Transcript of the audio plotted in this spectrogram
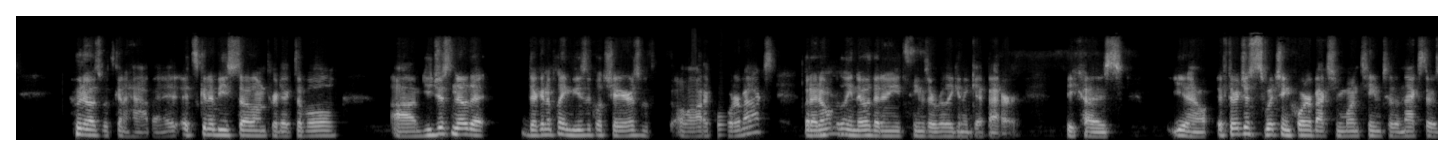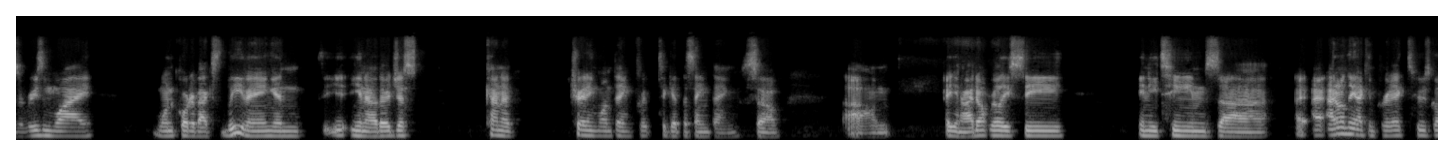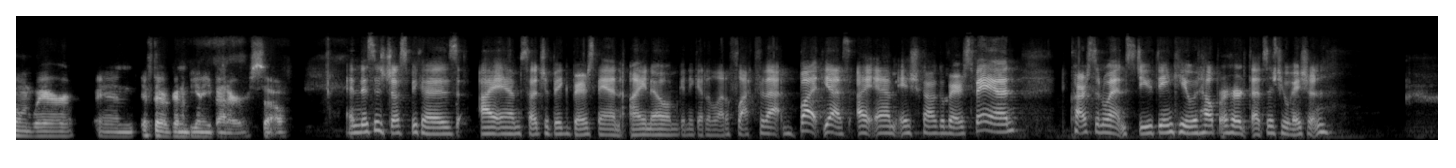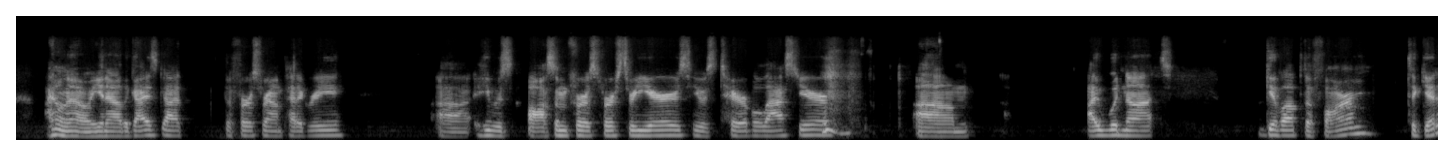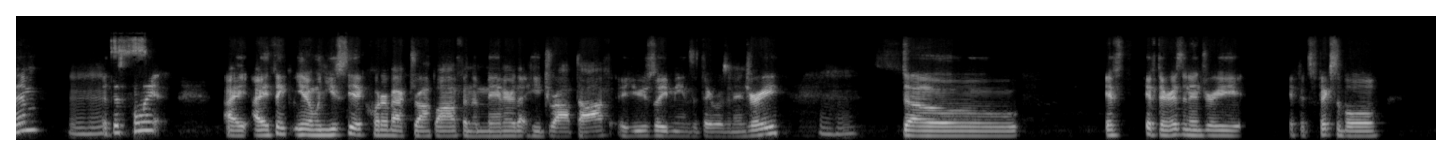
who knows what's going to happen. It, it's going to be so unpredictable. Um, you just know that they're going to play musical chairs with a lot of quarterbacks, but I don't really know that any teams are really going to get better because you know if they're just switching quarterbacks from one team to the next, there's a reason why one quarterback's leaving, and you know they're just kind of trading one thing for, to get the same thing. So, um, you know, I don't really see any teams. Uh, I, I don't think I can predict who's going where and if they're going to be any better. So and this is just because I am such a big Bears fan. I know I'm going to get a lot of flack for that. But yes, I am a Chicago Bears fan. Carson Wentz, do you think he would help or hurt that situation? I don't know. You know, the guy's got the first round pedigree. Uh, he was awesome for his first three years. He was terrible last year. um, I would not give up the farm to get him mm-hmm. at this point. I, I think you know when you see a quarterback drop off in the manner that he dropped off, it usually means that there was an injury. Mm-hmm. So if if there is an injury, if it's fixable,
